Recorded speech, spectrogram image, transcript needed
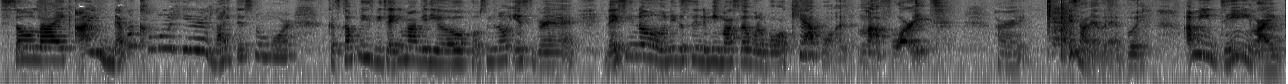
So like i never come on here like this no more because companies be taking my video posting it on instagram. Next you know niggas sending me myself with a ball cap on. I'm not for it. All right. It's not that bad but i mean dang like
